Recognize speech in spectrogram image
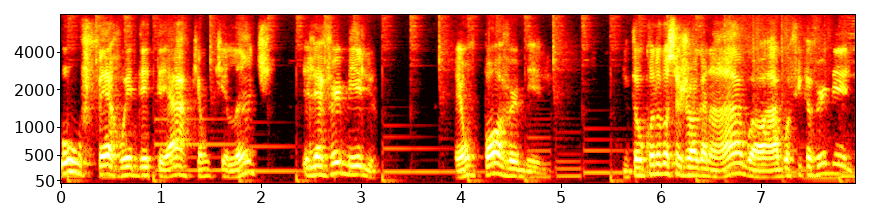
ou o ferro EDTA, que é um quelante, ele é vermelho. É um pó vermelho. Então, quando você joga na água, a água fica vermelha.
